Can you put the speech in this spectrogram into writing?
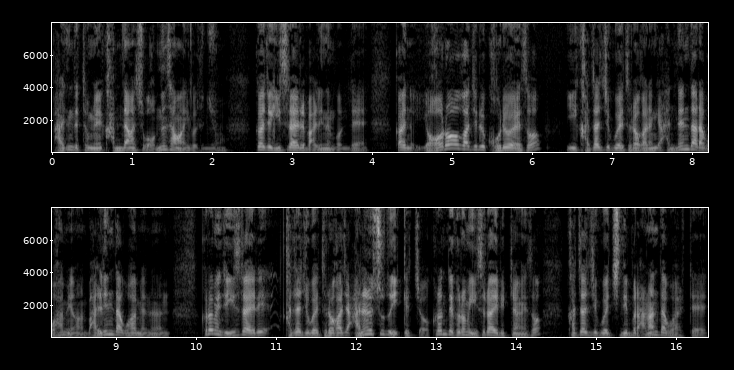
바이든 대통령이 감당할 수가 없는 상황이거든요. 그러니까 이스라엘을 말리는 건데 그러니까 여러 가지를 고려해서 이 가자 지구에 들어가는 게 안 된다라고 하면 말린다고 하면은 그러면 이제 이스라엘이 가자 지구에 들어가지 않을 수도 있겠죠. 그런데 그러면 이스라엘 입장에서 가자 지구에 진입을 안 한다고 할 때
